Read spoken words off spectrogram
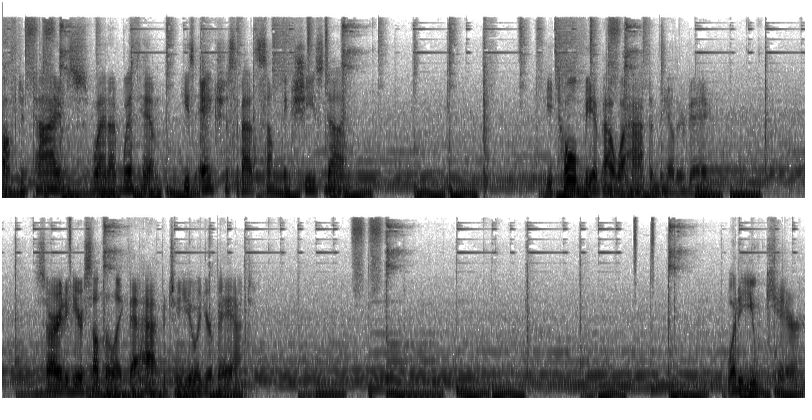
Oftentimes, when I'm with him, he's anxious about something she's done. He told me about what happened the other day. Sorry to hear something like that happen to you and your band. What do you care?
